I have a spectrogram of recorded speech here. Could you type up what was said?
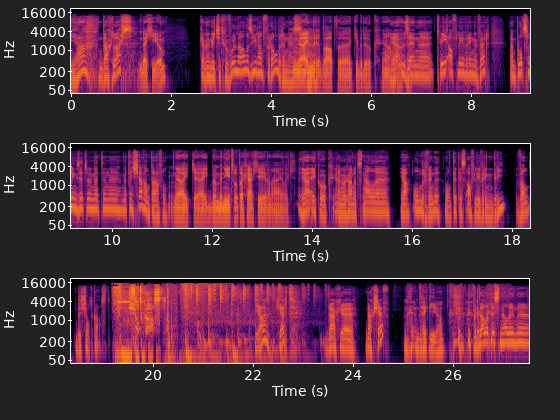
Ja, dag Lars. Dag Guillaume. Ik heb een beetje het gevoel dat alles hier aan het veranderen is. Ja, Eh, inderdaad. eh, ik heb het ook. Ja, ja, we zijn eh, twee afleveringen ver en plotseling zitten we met een, met een chef aan tafel. Ja, ik, ik ben benieuwd wat dat gaat geven eigenlijk. Ja, ik ook. En we gaan het snel eh, ja, ondervinden, want dit is aflevering 3 van de Shotcast. Shotcast. Ja, Gert. Dag, dag chef. Dag Guillaume. Vertel het eens snel in eh,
